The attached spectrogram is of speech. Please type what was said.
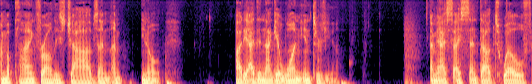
I'm applying for all these jobs. I'm, I'm you know, Adi, I did not get one interview. I mean, I, I, sent out 12,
